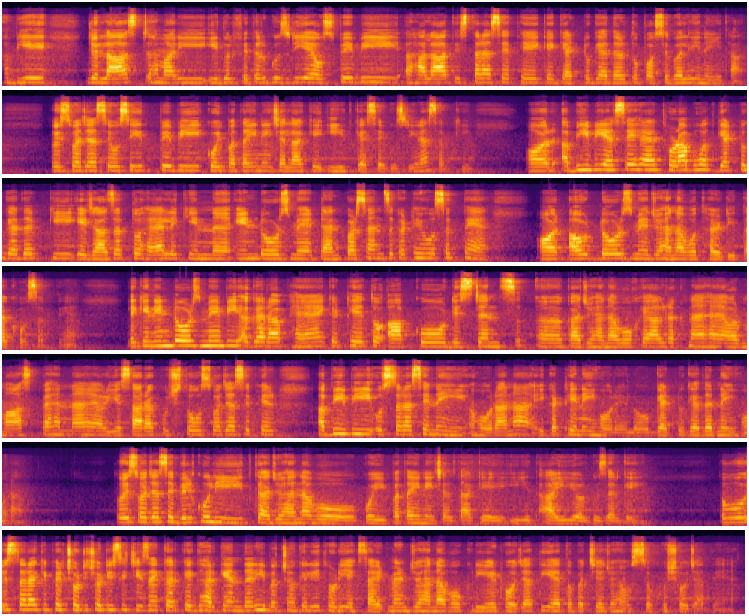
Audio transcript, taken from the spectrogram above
अब ये जो लास्ट हमारी ईद उल गुज़री है, उस पर भी हालात इस तरह से थे कि गेट टुगेदर तो पॉसिबल ही नहीं था। तो इस वजह से उस ईद पे भी कोई पता ही नहीं चला कि ईद कैसे गुज़री ना सबकी। और अभी भी ऐसे है, थोड़ा बहुत गेट टुगेदर की इजाज़त तो है, लेकिन इनडोर्स में टेन परसेंट इकट्ठे हो सकते हैं और आउटडोर्स में जो है ना वो थर्टी तक हो सकते हैं। लेकिन इनडोर्स में भी अगर आप हैं इकट्ठे तो आपको डिस्टेंस का जो है ना वो ख्याल रखना है और मास्क पहनना है और ये सारा कुछ तो उस वजह से फिर अभी भी उस तरह से नहीं हो रहा ना, इकट्ठे नहीं हो रहे लोग गेट टुगेदर नहीं हो रहा। तो इस वजह से बिल्कुल ही ईद का जो है ना वो कोई पता ही नहीं चलता कि ईद आई और गुज़र गई। तो वो इस तरह की फिर छोटी छोटी सी चीज़ें करके घर के अंदर ही बच्चों के लिए थोड़ी एक्साइटमेंट जो है ना वो क्रिएट हो जाती है तो बच्चे जो हैं उससे खुश हो जाते हैं।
